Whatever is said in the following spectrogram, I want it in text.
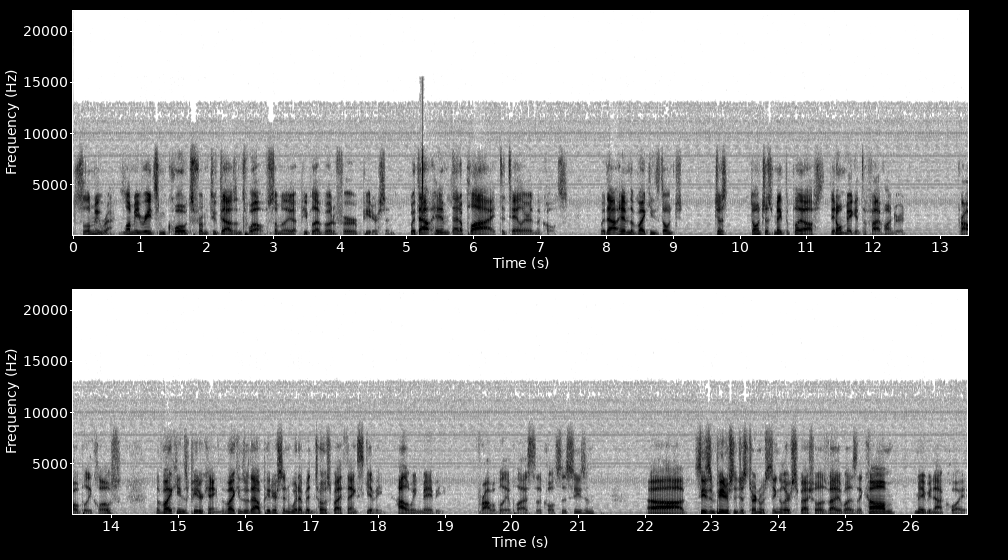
So let me Correct. let me read some quotes from 2012. Some of the people that voted for Peterson. Without him, that apply to Taylor and the Colts. Without him, the Vikings don't just don't just make the playoffs. They don't make it to 500 probably close. The Vikings, Peter King. The Vikings without Peterson would have been toast by Thanksgiving. Halloween, maybe. Probably applies to the Colts this season. Uh, season Peterson just turned with singular special, as valuable as they come. Maybe not quite.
